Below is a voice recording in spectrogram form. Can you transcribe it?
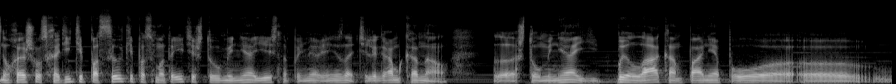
Ну хорошо, сходите по ссылке, посмотрите, что у меня есть, например, я не знаю, телеграм-канал, что у меня была компания по э,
